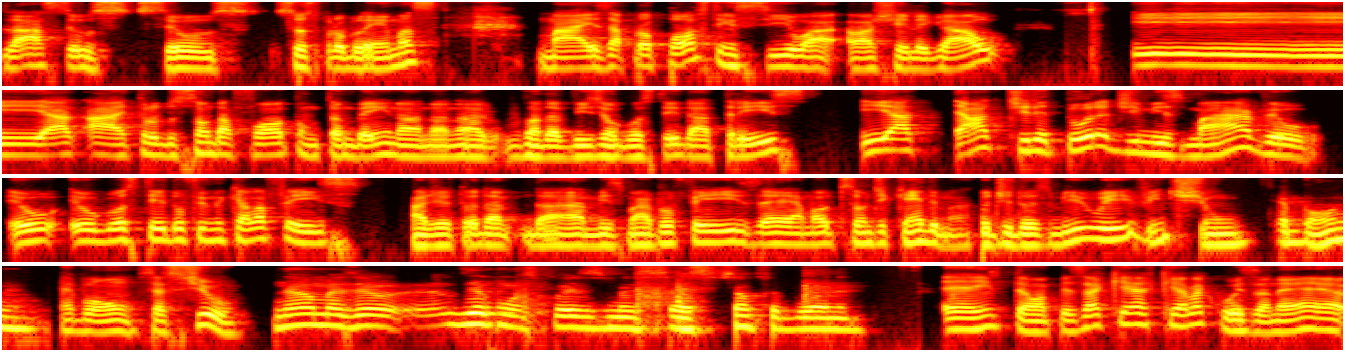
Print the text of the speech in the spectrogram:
lá seus, seus, seus problemas, mas a proposta em si eu, eu achei legal. E a, a, introdução da Photon também na, na, na WandaVision eu gostei da atriz. E a, a diretora de Miss Marvel, eu, eu gostei do filme que ela fez. A diretora da, da Miss Marvel fez é, A Maldição de Candyman, de 2021. É bom, né? É bom. Você assistiu? Não, mas eu, eu vi algumas coisas, mas a assistão foi boa, né? É, então, apesar que é aquela coisa, né?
